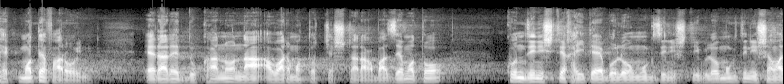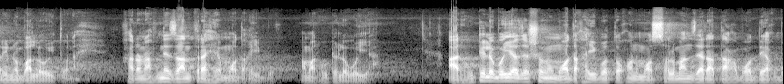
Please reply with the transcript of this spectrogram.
হেকমতে ফারইন এরারে দোকানও না আওয়ার মতো চেষ্টা রাখবা যে মতো কোন জিনিসটি খাইতে বলো, অমুক জিনিসটি বলো, অমুক জিনিস আমার ইনো ভালো হইতো নাই। কারণ আপনি জানতরা হে মদ খাইব আমার হোটেলে বইয়া। আর হোটেলে বইয়া যে সময় মদ খাইব, তখন মুসলমান যারা তাকব দেখব,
